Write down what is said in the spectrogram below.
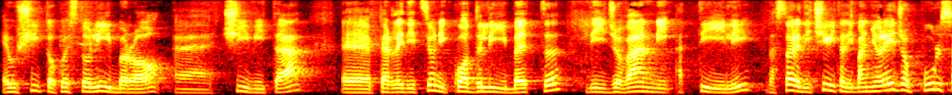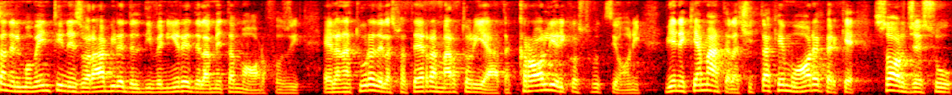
è uscito questo libro, eh, Civita, eh, per le edizioni Quadlibet di Giovanni Attili, la storia di Civita di Bagnoregio pulsa nel momento inesorabile del divenire e della metamorfosi. È la natura della sua terra martoriata, crolli e ricostruzioni. Viene chiamata la città che muore perché sorge su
